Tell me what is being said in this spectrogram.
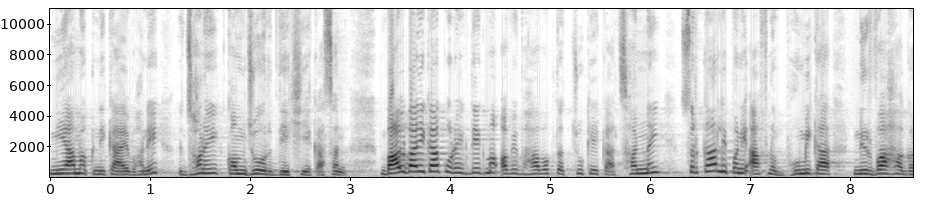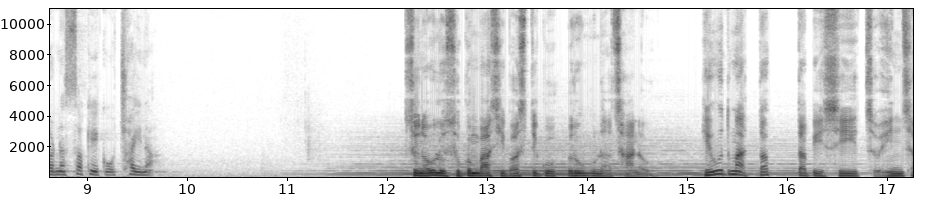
नियामक निकाय भने झनै कमजोर देखिएका छन्। बालबालिकाको रेखदेखमा अभिभावक त चुकेका छन् नै सरकारले पनि आफ्नो भूमिका निर्वाह गर्न सकेको छैन। सुनौलो सुकुम्बासी बस्तीको रुग्न छानो। हिउँदमा तप तपी शीत झुहिन्छ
